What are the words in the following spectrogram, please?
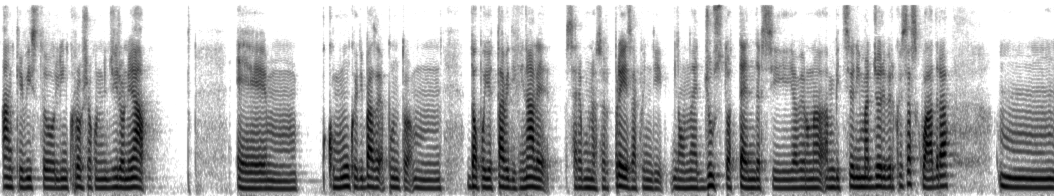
anche visto l'incrocio con il girone A, ehm, comunque di base appunto mh, dopo gli ottavi di finale sarebbe una sorpresa, quindi non è giusto attendersi avere una, ambizioni maggiori per questa squadra. Mm,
